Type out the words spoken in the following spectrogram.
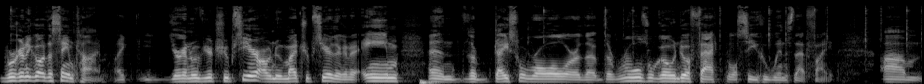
we're gonna go at the same time. Like you're gonna move your troops here, I'm gonna move my troops here. They're gonna aim, and the dice will roll, or the the rules will go into effect, and we'll see who wins that fight. Um,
